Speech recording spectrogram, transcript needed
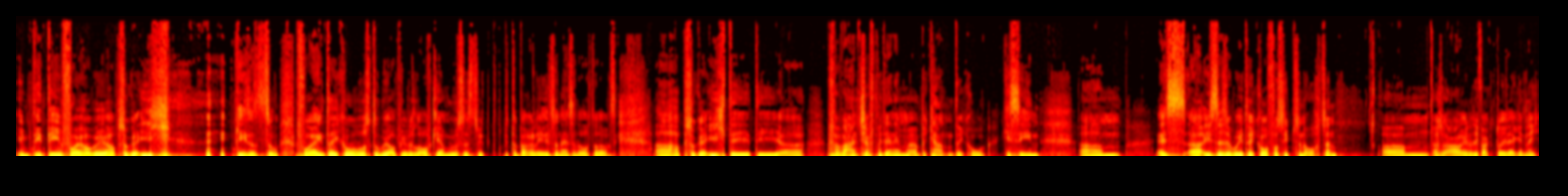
In, in dem Fall habe ich, hab sogar ich, im Gegensatz zum vorigen Trikot, was du mir auf, ein bisschen aufklären musstest mit, mit der Parallele zu 1988, äh, habe sogar ich die, die äh, Verwandtschaft mit einem äh, bekannten Trikot gesehen. Ähm, es äh, ist das Away-Trikot von 1718. Ähm, also auch relativ aktuell eigentlich.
